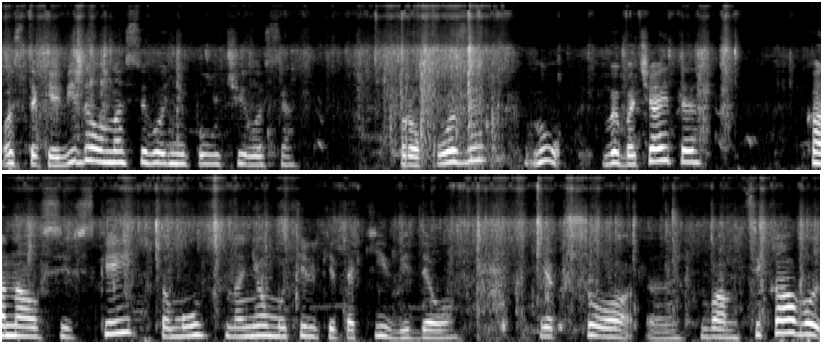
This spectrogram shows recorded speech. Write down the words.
Ось таке відео у нас сьогодні вийшло про кози. Ну, вибачайте, канал сільський, тому на ньому тільки такі відео. Якщо е, вам цікаво,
